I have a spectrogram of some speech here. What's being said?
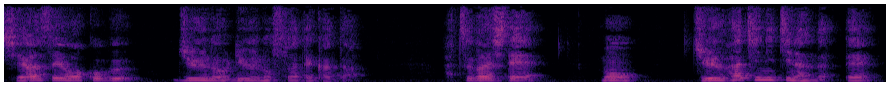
幸せを運ぶ10の竜の育て方。発売してもう18日なんだって。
